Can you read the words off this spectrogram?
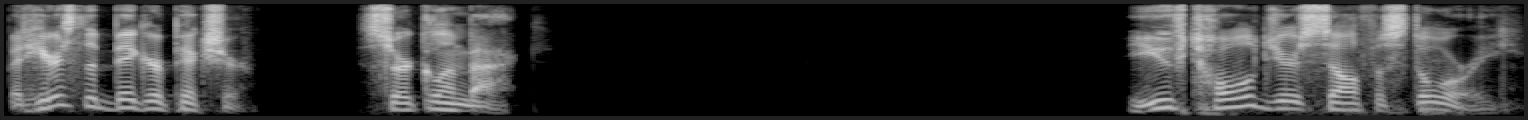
But here's the bigger picture, circling back. You've told yourself a story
